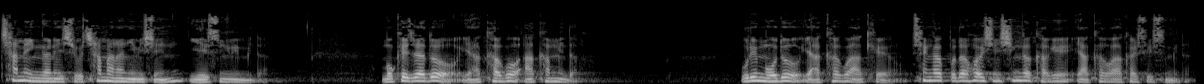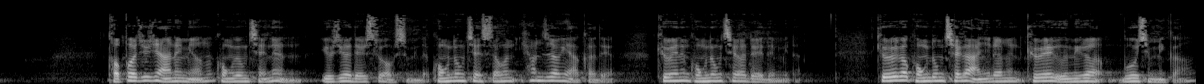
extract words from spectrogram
참의 인간이시고 참 하나님이신 예수님입니다. 목회자도 약하고 악합니다. 우리 모두 약하고 악해요. 생각보다 훨씬 심각하게 약하고 악할 수 있습니다. 덮어주지 않으면 공동체는 유지가 될 수 없습니다. 공동체성은 현저하게 약화돼요. 교회는 공동체가 되어야 됩니다. 교회가 공동체가 아니라면 교회의 의미가 무엇입니까?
